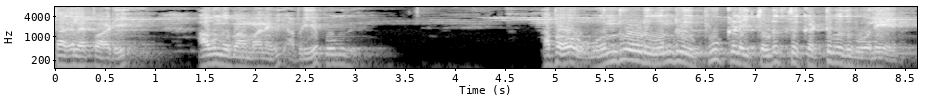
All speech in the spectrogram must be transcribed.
சகலை பாடி அவங்க மனைவி அப்படியே போகுது. அப்போ ஒன்றோடு ஒன்று பூக்களை தொடுத்து கட்டுவது போலே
